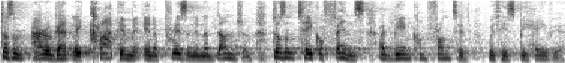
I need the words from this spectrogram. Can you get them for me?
doesn't arrogantly clap him in a prison, in a dungeon, doesn't take offense at being confronted with his behavior.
